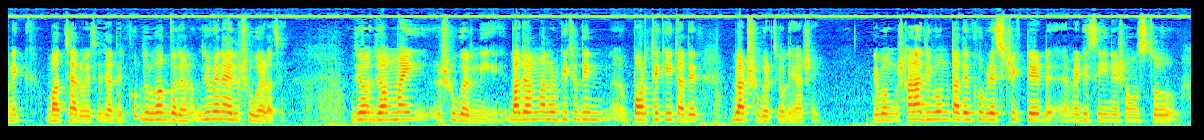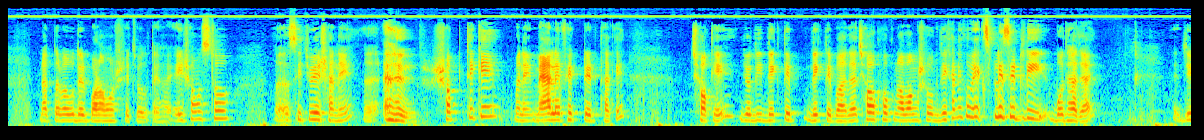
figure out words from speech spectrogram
অনেক বাচ্চা রয়েছে যাদের খুব দুর্ভাগ্যজনক জুভেনাইল সুগার আছে। জন্মাই সুগার নিয়ে বা জন্মানোর কিছুদিন পর থেকেই তাদের ব্লাড সুগার চলে আসে। এবং সারা জীবন তাদের খুব রেস্ট্রিক্টেড মেডিসিন এ সমস্ত ডাক্তারবাবুদের পরামর্শে চলতে হয়। এই সমস্ত সিচুয়েশানে সব থেকে মানে ম্যাল এফেক্টেড থাকে ছকে, যদি দেখতে দেখতে পাওয়া যায়, ছক হোক, নবাংশ হোক, যেখানে খুব এক্সপ্লিসিটলি বোঝা যায় যে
